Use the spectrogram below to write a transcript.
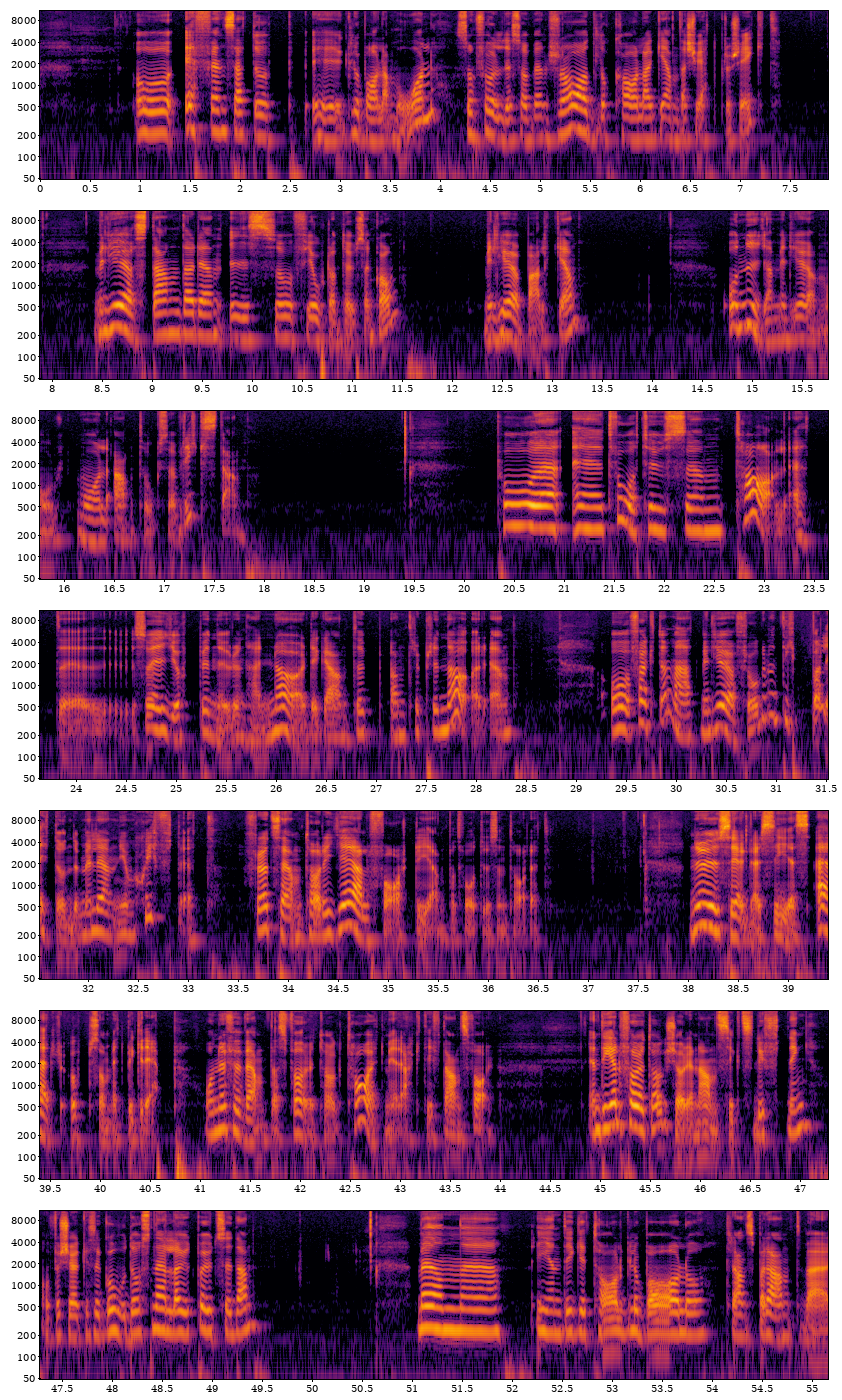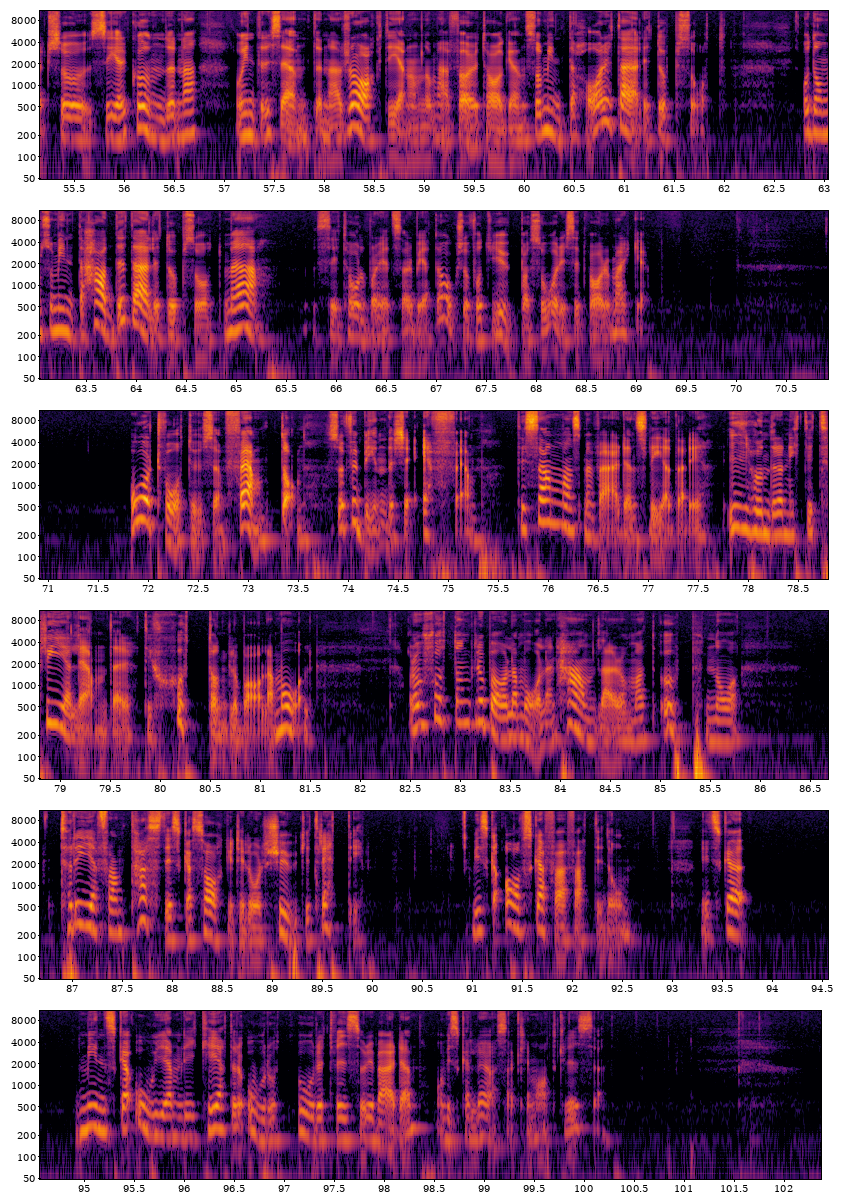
Och FN satte upp eh, globala mål som följdes av en rad lokala Agenda 21-projekt. Miljöstandarden ISO 14000 kom. Miljöbalken och nya miljömål antogs av riksdagen. På eh, 2000-talet eh, så är Juppie nu den här nördiga entreprenören. Och faktum är att miljöfrågorna dippar lite under millenniumskiftet för att sen ta rejäl fart igen på 2000-talet. Nu seglar CSR upp som ett begrepp och nu förväntas företag ta ett mer aktivt ansvar. En del företag kör en ansiktslyftning och försöker se goda och snälla ut på utsidan. Men eh, i en digital, global och transparent värld så ser kunderna och intressenterna rakt igenom de här företagen som inte har ett ärligt uppsåt. Och de som inte hade ett ärligt uppsåt med sitt hållbarhetsarbete har också fått djupa sår i sitt varumärke. År 2015 så förbinder sig FN tillsammans med världens ledare i 193 länder till 17 globala mål. Och de 17 globala målen handlar om att uppnå tre fantastiska saker till år 2030. Vi ska avskaffa fattigdom. Vi ska minska ojämlikheter och orättvisor i världen och vi ska lösa klimatkrisen.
